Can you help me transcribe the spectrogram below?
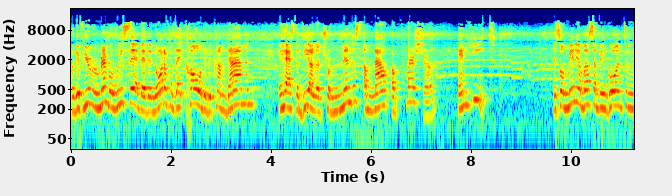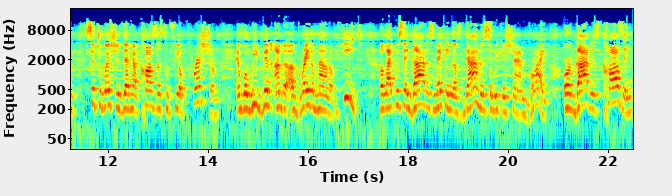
But if you remember, we said that in order for that coal to become diamond, it has to be under tremendous amount of pressure and heat. And so many of us have been going through situations that have caused us to feel pressure and where we've been under a great amount of heat. But like we said, God is making us diamonds so we can shine bright. Or God is causing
